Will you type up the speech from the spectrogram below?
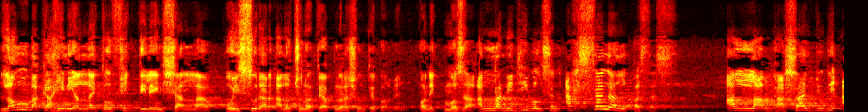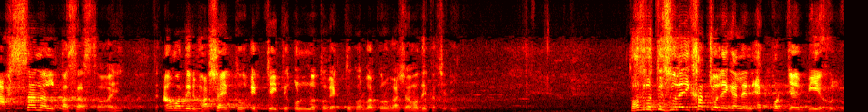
লম্বা কাহিনী আল্লাহ তৌফিক দিলে ইনশাআল্লাহ ওই সুরার আলোচনাতে আপনারা শুনতে পারবেন। অনেক মজা। আল্লাহ নিজেই বলছেন আহসান আল কাসাস। আল্লাহর ভাষায় যদি আহসান আল কাসাস হয় আমাদের ভাষায় তো এর চাইতে উন্নত ব্যক্ত করবার কোনো ভাষা আমাদের কাছে নেই। হজরত জুলাইখা চলে গেলেন, এক পর্যায়ে বিয়ে হলো।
